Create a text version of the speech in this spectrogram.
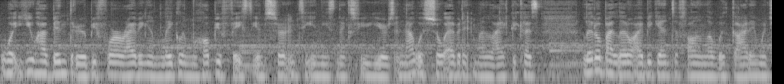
what you have been through before arriving in Lakeland will help you face the uncertainty in these next few years. And that was so evident in my life because little by little I began to fall in love with God, in which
